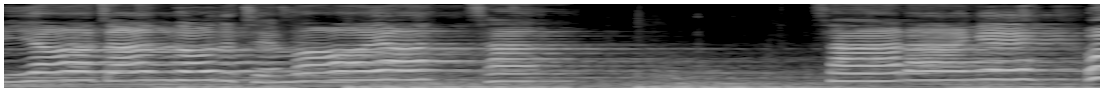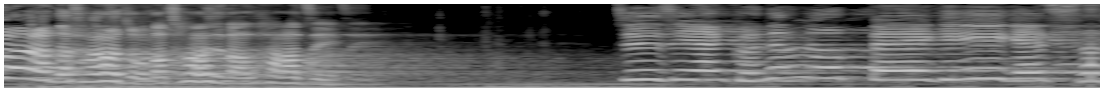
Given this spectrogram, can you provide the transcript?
이 여잔 도대체 뭐야? 사 사랑해. 와 나 잘하죠? 나 잘하지 나 잘하지. 주지 않고는 못 빼기겠어.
